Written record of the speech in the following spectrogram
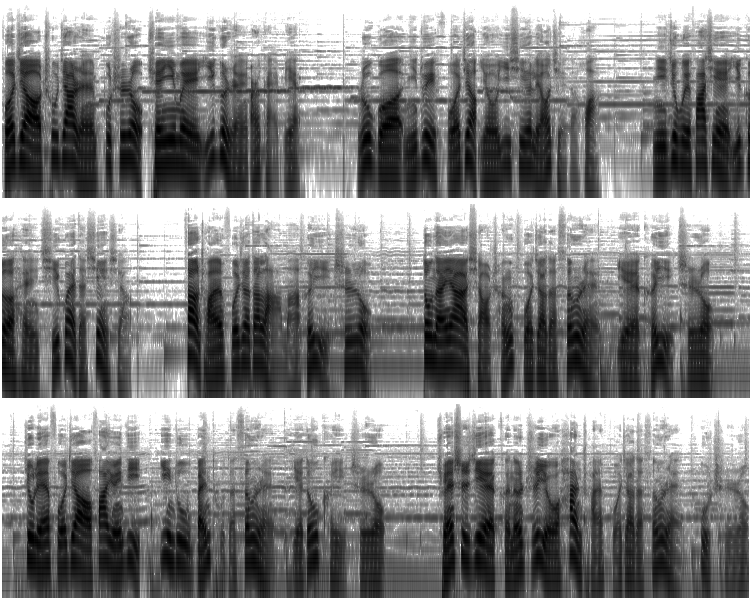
佛教出家人不吃肉，却因为一个人而改变。如果你对佛教有一些了解的话，你就会发现一个很奇怪的现象：藏传佛教的喇嘛可以吃肉，东南亚小乘佛教的僧人也可以吃肉，就连佛教发源地印度本土的僧人也都可以吃肉。全世界可能只有汉传佛教的僧人不吃肉，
